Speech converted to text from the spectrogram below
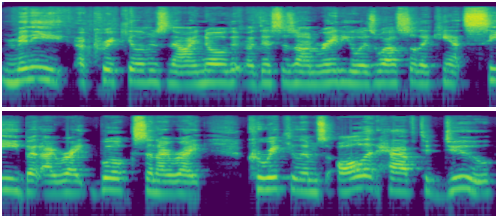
many uh, curriculums now i know that this is on radio as well so they can't see but i write books and i write curriculums all that have to do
